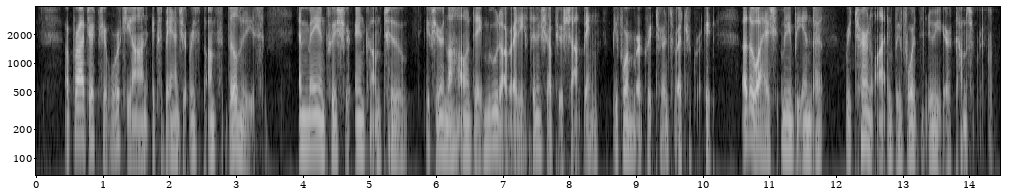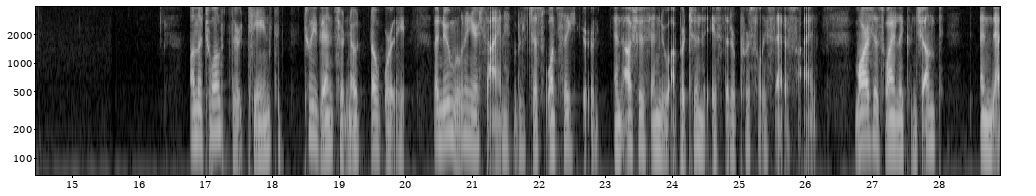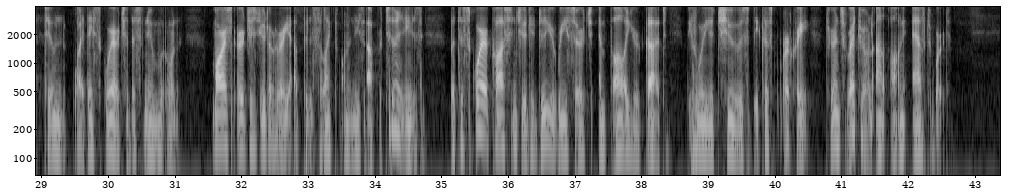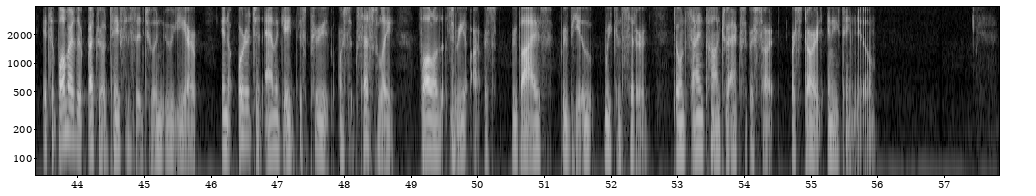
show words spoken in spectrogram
A project you're working on expands your responsibilities and may increase your income too. If you're in the holiday mood already, finish up your shopping before Mercury turns retrograde. Otherwise, you may be in the return line before the new year comes around. On the 12th, 13th, two events are note- noteworthy. A new moon in your sign happens just once a year and ushers in new opportunities that are personally satisfying. Mars is widely conjunct and Neptune widely square to this new moon. Mars urges you to hurry up and select one of these opportunities, but the square cautions you to do your research and follow your gut before you choose because Mercury turns retro not long afterward. It's a bummer that retro takes us into a new year. In order to navigate this period more successfully, follow the three R's revise, review, reconsider. Don't sign contracts or start, or start anything new.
